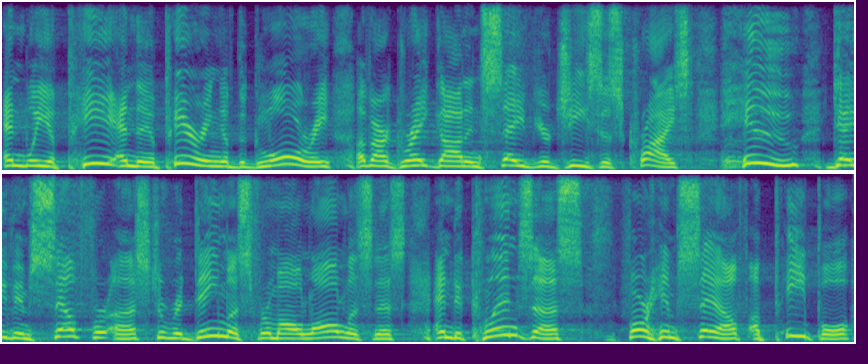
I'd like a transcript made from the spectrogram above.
and we appear and the appearing of the glory of our great God and Savior Jesus Christ, who gave himself for us to redeem us from all lawlessness and to cleanse us for himself a people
